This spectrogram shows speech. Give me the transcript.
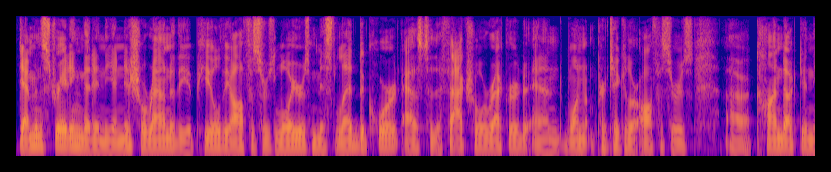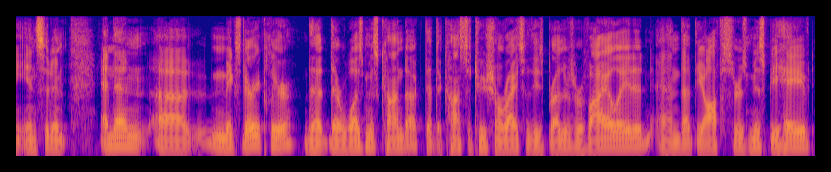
demonstrating that in the initial round of the appeal, the officers' lawyers misled the court as to the factual record and one particular officer's uh, conduct in the incident, and then uh, makes very clear that there was misconduct, that the constitutional rights of these brothers were violated, and that the officers misbehaved.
